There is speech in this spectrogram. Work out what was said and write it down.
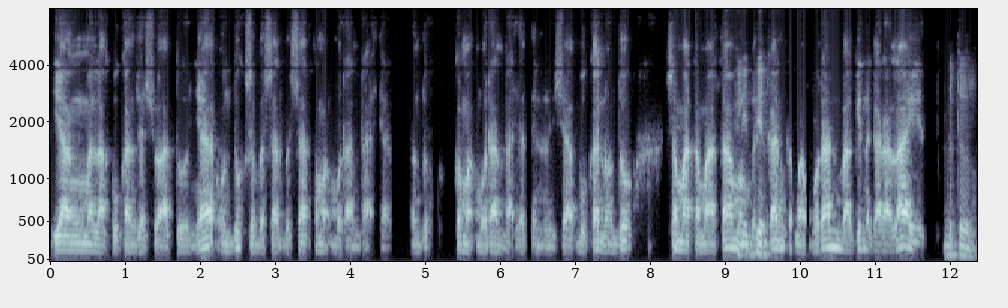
yang melakukan sesuatunya untuk sebesar-besar kemakmuran rakyat untuk kemakmuran rakyat Indonesia bukan untuk semata-mata memberikan kemakmuran bagi negara lain. Betul.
